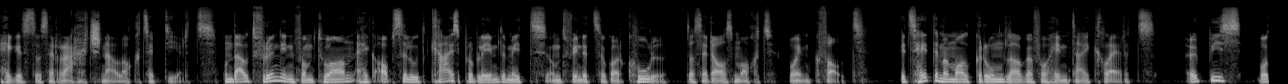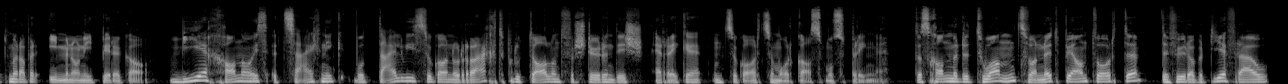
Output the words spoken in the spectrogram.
haben sie das recht schnell akzeptiert. Und auch die Freundin vom Tuan hat absolut kein Problem damit und findet es sogar cool, dass er das macht, was ihm gefällt. Jetzt hätten wir mal die Grundlagen von Hentai geklärt. Etwas wird wir aber immer noch nicht gehen. Wie kann uns eine Zeichnung, die teilweise sogar noch recht brutal und verstörend ist, erregen und sogar zum Orgasmus bringen? Das kann mir der Tuan zwar nicht beantworten, dafür aber die Frau,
